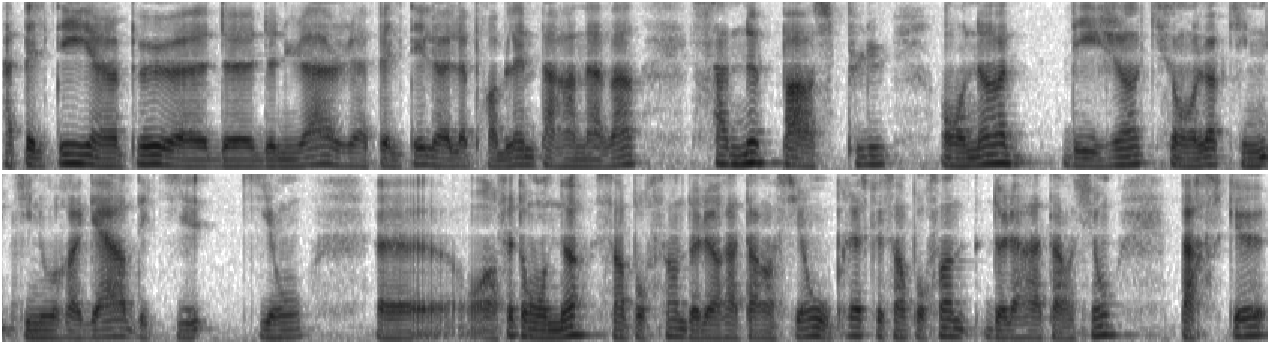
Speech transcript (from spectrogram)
à, pelleter un peu euh, de, nuages, à pelleter le, problème par en avant, ça ne passe plus. On a des gens qui sont là, qui, qui nous regardent et qui qui ont, en fait, on a 100% de leur attention ou presque 100% de leur attention parce que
